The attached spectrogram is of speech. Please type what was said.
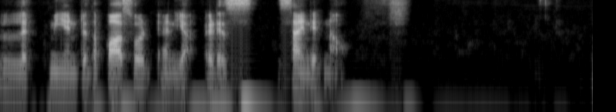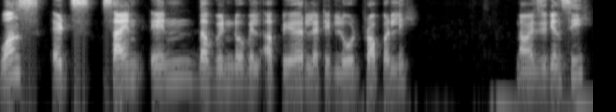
let me enter the password and yeah it is signed in now once it's signed in, the window will appear. Let it load properly. Now, as you can see,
